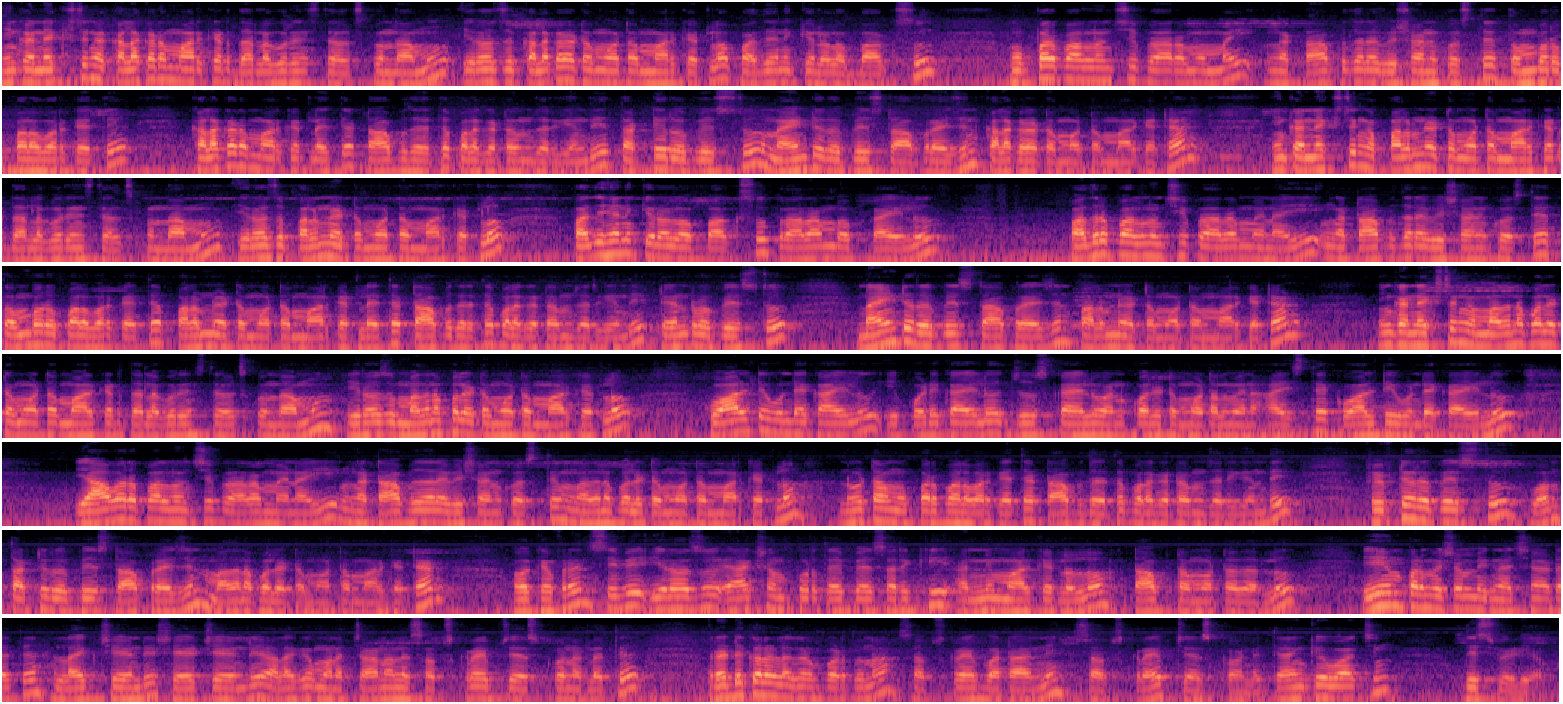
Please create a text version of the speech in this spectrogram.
ఇంకా నెక్స్ట్ ఇంకా కలకడ మార్కెట్ ధరల గురించి తెలుసుకుందాము. ఈరోజు కలకడ టమోటా మార్కెట్లో పదిహేను కిలోల బాక్సు ముప్పై రూపాయల నుంచి ప్రారంభమై ఇంకా టాప్ ధర విషయానికి వస్తే తొంభై రూపాయల వరకు అయితే కలకడ మార్కెట్లో అయితే టాప్ ధర అయితే పలకటం జరిగింది. Thirty rupees to ninety rupees top price in Kalakada tomato market ఇంకా నెక్స్ట్ ఇంకా పలమనే టమోటా మార్కెట్ ధరల గురించి తెలుసుకుందాము. ఈరోజు పలమనే టమోటా మార్కెట్లో పదిహేను కిలోల బాక్సు ప్రారంభ కాయలు పది రూపాయల నుంచి ప్రారంభమైనాయి. ఇంకా టాప్ ధర విషయానికి వస్తే తొంభై రూపాయల వరకు అయితే పలమనే టమోటా మార్కెట్లో అయితే టాప్ ధర అయితే పలకటం జరిగింది. Ten rupees to ninety rupees top price in Palamaner tomato market. ఇంకా నెక్స్ట్ ఇంకా మదనపల్లి టమోటా మార్కెట్ ధరల గురించి తెలుసుకుందాము. ఈరోజు మదనపల్లి టమోటా మార్కెట్లో క్వాలిటీ ఉండే కాయలు ఈ పొడి కాయలు జ్యూస్ కాయలు అన్క్వాలిటీ టమోటాల మినహాయిస్తే క్వాలిటీ ఉండే కాయలు యాభై రూపాయల నుంచి ప్రారంభమైనాయి. ఇంకా టాప్ ధర విషయానికి వస్తే మదనపల్లి టమోటా మార్కెట్లో నూట ముప్పై రూపాయల వరకు అయితే టాప్ ధర అయితే పలకటం జరిగింది. Fifty rupees to one thirty rupees top price in Madanapalle tomato market okay friends ఇవి ఈరోజు యాక్షన్ పూర్తి అయిపోయేసరికి అన్ని మార్కెట్లలో టాప్ టమోటా ధరలు. ఈ ఇన్ఫర్మేషన్ మీకు నచ్చినట్టయితే లైక్ చేయండి షేర్ చేయండి. అలాగే మన ఛానల్ని సబ్స్క్రైబ్ చేసుకున్నట్లయితే రెడ్ కలర్లో కనపడుతున్న సబ్స్క్రైబ్ బటాన్ని సబ్స్క్రైబ్ చేసుకోండి. Thank you watching. this video.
